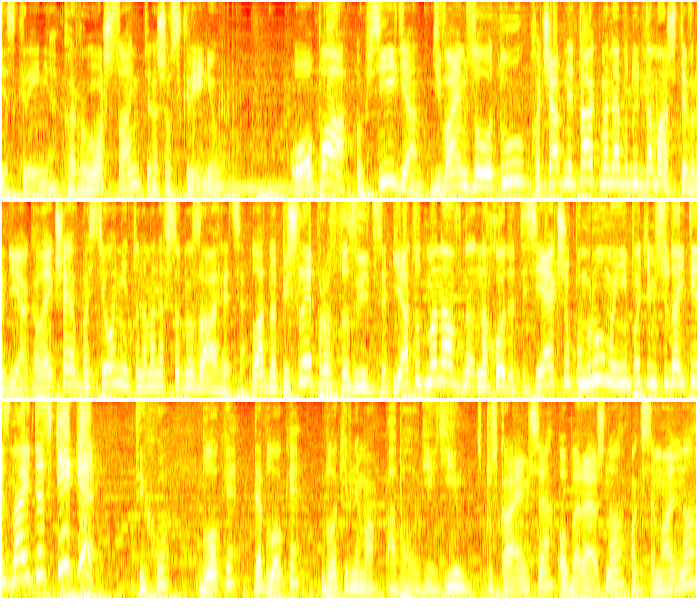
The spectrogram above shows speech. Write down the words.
Є скриня. Хорош, Сань. Ти знайшов скриню. Опа! Обсідіан. Діваємо золоту. Хоча б не так мене будуть дамажити вроді як. Але якщо я в бастіоні, то на мене все одно загряться. Ладно, пішли просто звідси. Я тут манав знаходитись. Я якщо помру, мені потім сюди йти. Знаєте скільки? Тихо. Блоки? Де блоки? Блоків нема. Обалдеть, їм. Спускаємося. Обережно, максимально.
